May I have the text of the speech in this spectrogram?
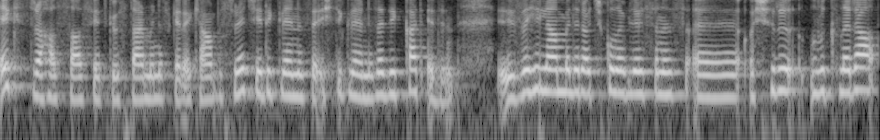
ekstra hassasiyet göstermeniz gereken bir süreç. Yediklerinize, içtiklerinize dikkat edin. E, zehirlenmelere açık olabilirsiniz. E, aşırılıklara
